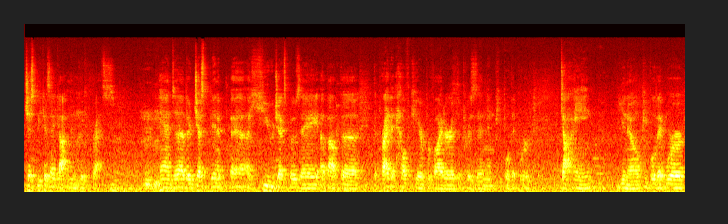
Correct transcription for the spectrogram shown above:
just because I'd gotten in good press. And uh, there just been a, a, a huge expose about the, the private healthcare provider at the prison and people that were dying, you know, people that were,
